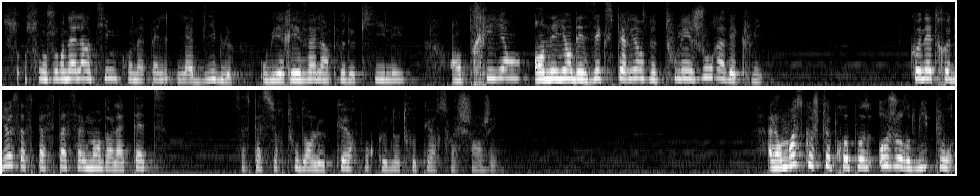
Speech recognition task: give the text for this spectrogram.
son journal intime qu'on appelle la Bible, où il révèle un peu de qui il est, en priant, en ayant des expériences de tous les jours avec lui. Connaître Dieu, ça ne se passe pas seulement dans la tête, ça se passe surtout dans le cœur pour que notre cœur soit changé. Alors moi, ce que je te propose aujourd'hui pour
